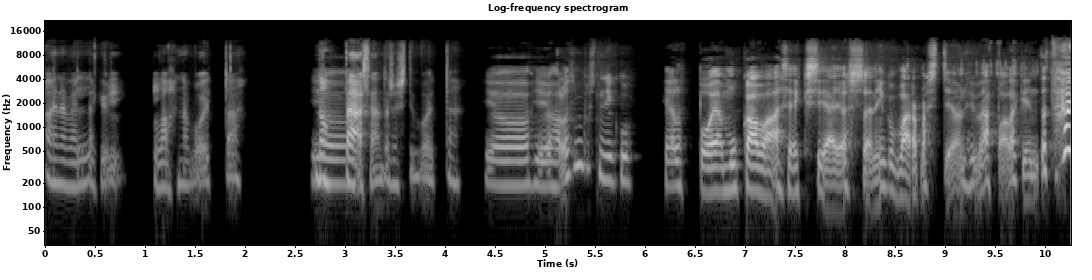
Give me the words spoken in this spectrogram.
aina välillä kyllä lahna voittaa. No, joo. pääsääntöisesti voittaa. Joo, joo haluaisin musta niinku helppoa ja mukavaa seksiä, jossa niinku varmasti on hyvä palkinto. Tai...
